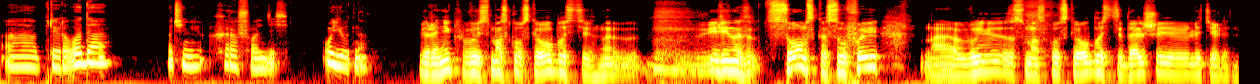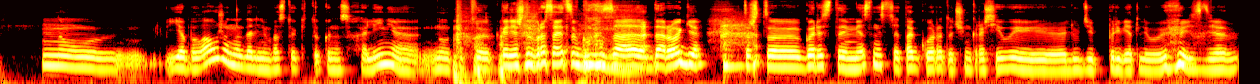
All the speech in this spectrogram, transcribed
А, природа, очень хорошо здесь, уютно. Вероник, вы с Московской области, Ирина с Омска, с Уфы, а вы с Московской области дальше летели. Ну, я была уже на Дальнем Востоке, только на Сахалине. Ну, тут, конечно, бросается в глаза дороги. То, что гористая местность, а так город очень красивый, люди приветливые везде,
